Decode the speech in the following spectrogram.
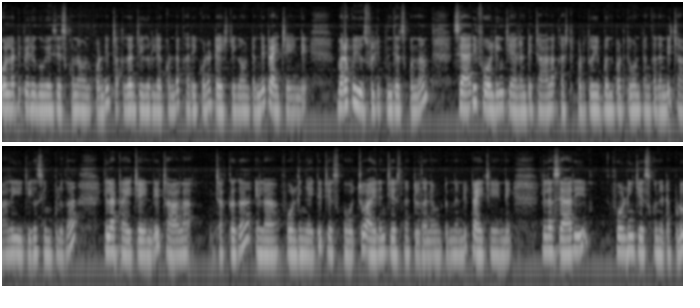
పొల్లటి పెరుగు వేసేసుకున్నాం అనుకోండి చక్కగా జిగురు లేకుండా కర్రీ కూడా టేస్టీగా ఉంటుంది. ట్రై చేయండి. మరొక యూస్ఫుల్ టిప్ని తెలుసుకుందాం. శారీ ఫోల్డింగ్ చేయాలంటే చాలా కష్టం కష్టపడుతూ ఇబ్బంది పడుతూ ఉంటాం కదండి. చాలా ఈజీగా సింపుల్గా ఇలా ట్రై చేయండి. చాలా చక్కగా ఇలా ఫోల్డింగ్ అయితే చేసుకోవచ్చు. ఐరన్ చేసినట్లుగానే ఉంటుందండి. ట్రై చేయండి. ఇలా శారీ ఫోల్డింగ్ చేసుకునేటప్పుడు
